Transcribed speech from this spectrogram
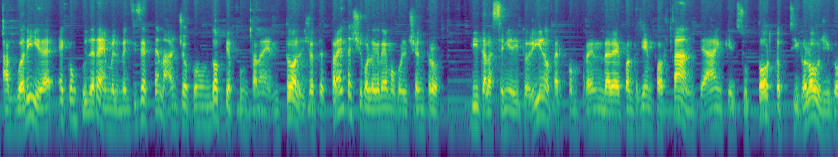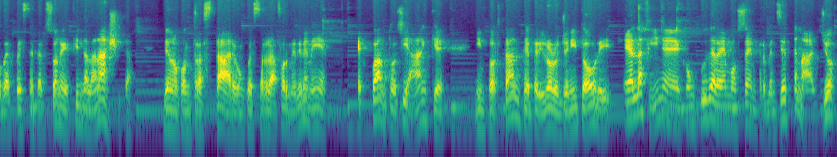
a guarire e concluderemo il 27 maggio con un doppio appuntamento. Alle 18.30 ci collegheremo con il centro di talassemia di Torino per comprendere quanto sia importante anche il supporto psicologico per queste persone che fin dalla nascita devono contrastare con questa rara forma di anemia e quanto sia anche importante per i loro genitori e alla fine concluderemo sempre il 27 maggio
